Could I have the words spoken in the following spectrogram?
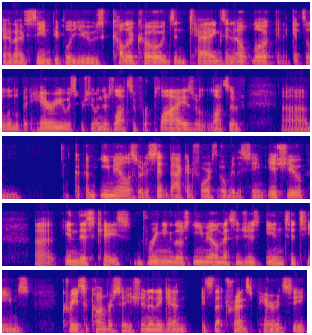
And I've seen people use color codes and tags in Outlook, and it gets a little bit hairy, especially when there's lots of replies or lots of um, emails sort of sent back and forth over the same issue. Uh, in this case, bringing those email messages into Teams creates a conversation. And again, it's that transparency.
